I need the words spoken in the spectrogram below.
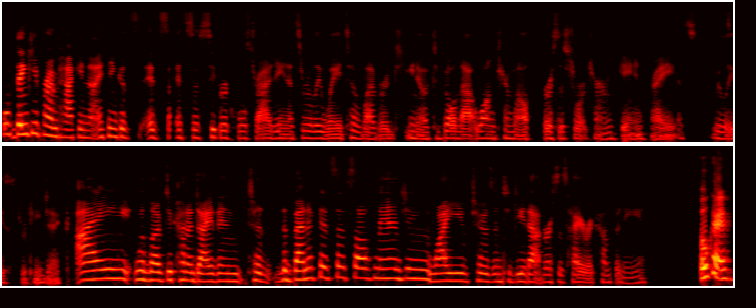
well thank you for unpacking that i think it's it's it's a super cool strategy and it's really way to leverage you know to build that long-term wealth versus short-term gain right it's really strategic i would love to kind of dive into the benefits of self-managing why you've chosen to do that versus hire a company Okay.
